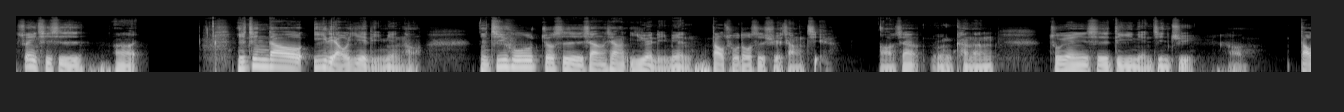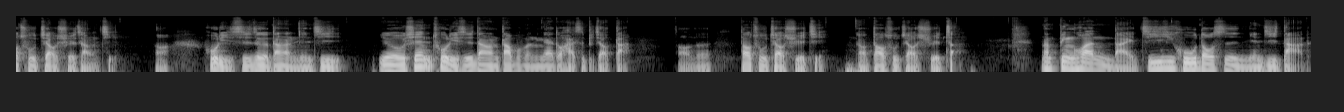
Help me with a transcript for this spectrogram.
所以其实呃，一进到医疗业里面哈，你几乎就是像像医院里面到处都是学长姐了。哦，像嗯，可能住院医师第一年进去啊，到处叫学长姐啊，护理师这个当然年纪。有些护理师当然大部分应该都还是比较大，好的，到处叫学姐，然后到处叫学长。那病患来几乎都是年纪大的，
